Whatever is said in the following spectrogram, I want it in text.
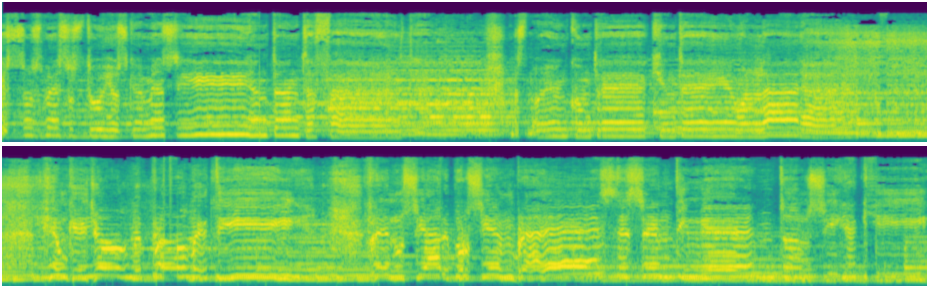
esos besos tuyos que me hacían tanta falta. Mas no encontré quien te igualara. Y aunque yo me prometí renunciar por siempre a ese sentimiento, sigue aquí.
